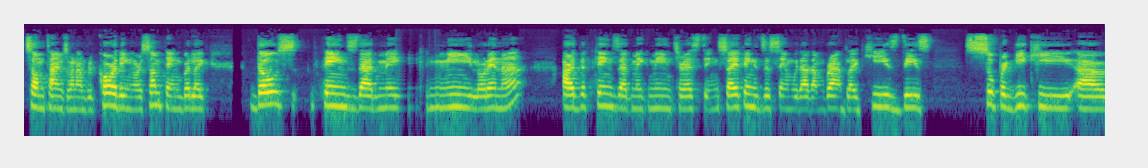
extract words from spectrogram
sometimes when I'm recording or something, but like those things that make me Lorena are the things that make me interesting. So I think it's the same with Adam Grant. Like he's this super geeky uh,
